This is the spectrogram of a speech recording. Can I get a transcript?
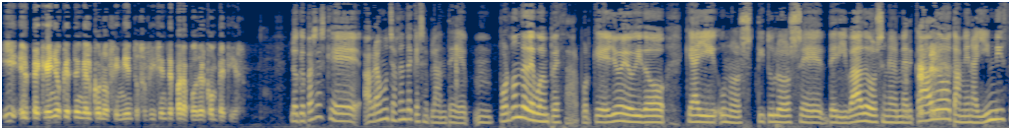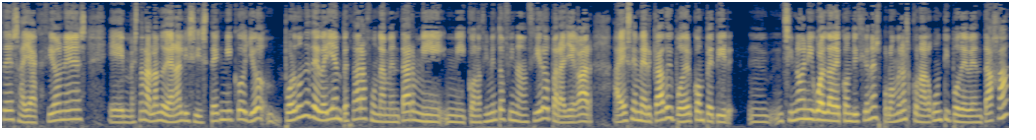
y el pequeño que tenga el conocimiento suficiente para poder competir. Lo que pasa es que habrá mucha gente que se plantee mm, por dónde debo empezar, porque yo he oído que hay unos títulos eh, derivados en el mercado, también hay índices, hay acciones, eh, me están hablando de análisis técnico. Yo, ¿por dónde debería empezar a fundamentar mi, mi conocimiento financiero para llegar a ese mercado y poder competir, mm, si no en igualdad de condiciones, por lo menos con algún tipo de ventaja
